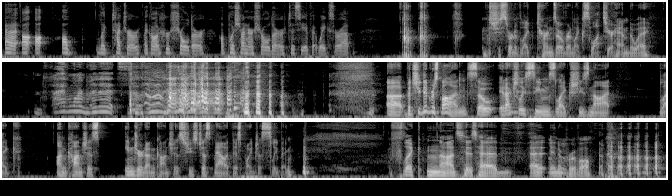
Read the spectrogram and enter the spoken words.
uh, I'll, I'll, I'll like touch her, like on her shoulder. I'll push on her shoulder to see if it wakes her up. she sort of like turns over and like swats your hand away. Five more minutes. Uh, but she did respond, so it actually seems like she's not like unconscious, injured unconscious. She's just now at this point just sleeping. Flik nods his head uh, in approval.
